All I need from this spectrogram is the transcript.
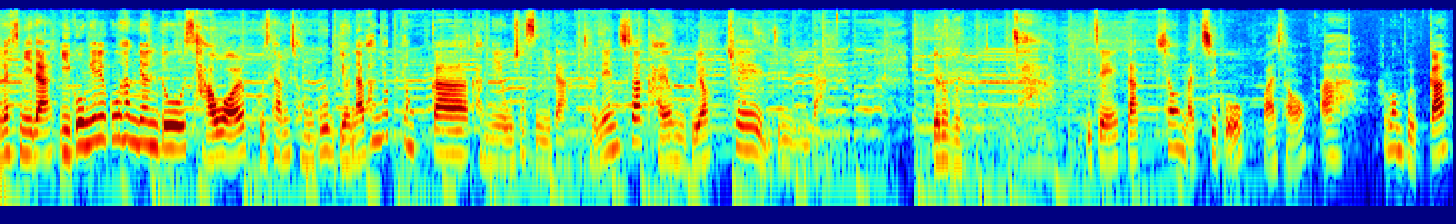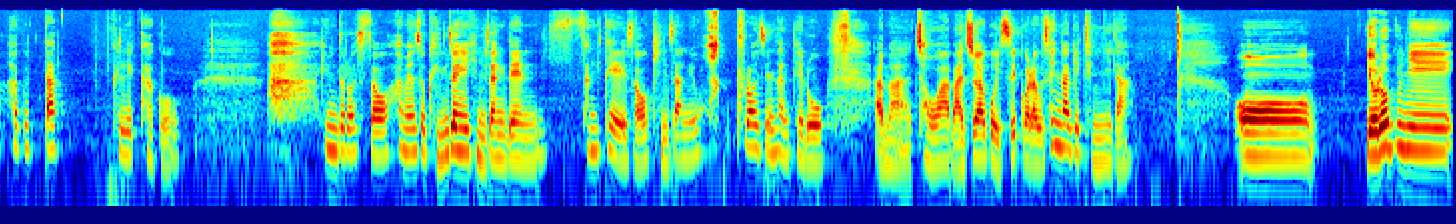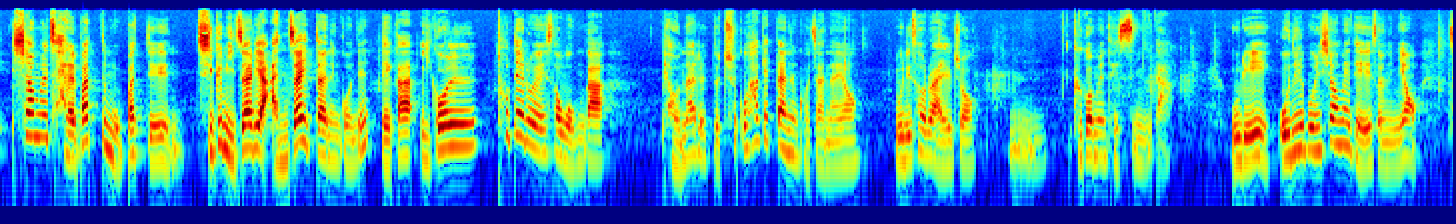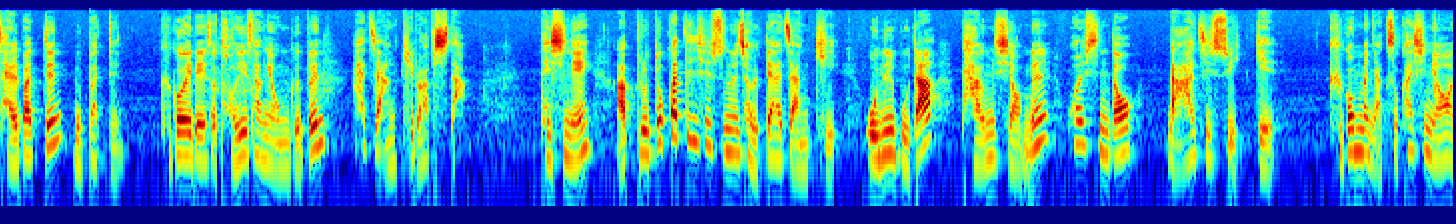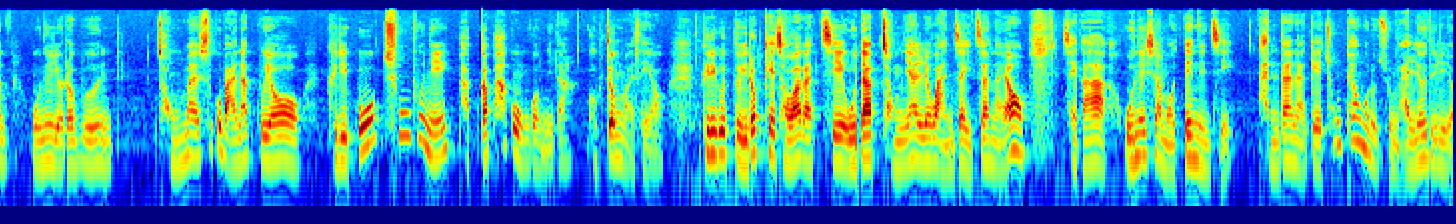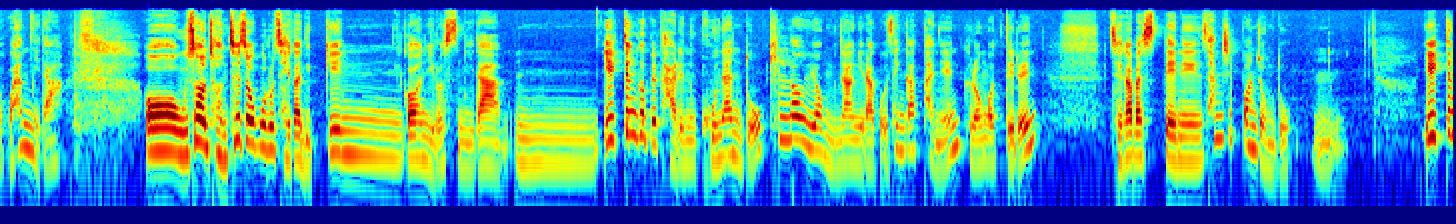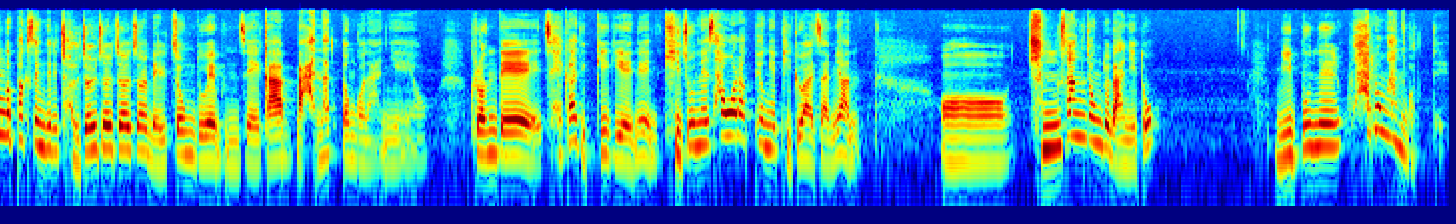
반갑습니다. 2019 학년도 4월 고3 전국 연합 학력평가 강의에 오셨습니다. 저는 수학 가영이고요. 최은진입니다. 여러분, 자, 이제 딱 시험 마치고 와서 아, 한번 볼까 하고 딱 클릭하고 하, 힘들었어 하면서 굉장히 긴장된 상태에서 긴장이 확 풀어진 상태로 아마 저와 마주하고 있을 거라고 생각이 듭니다. 어, 여러분이 시험을 잘 봤든 못 봤든 지금 이 자리에 앉아 있다는 거는 내가 이걸 토대로 해서 뭔가 변화를 또 추구하겠다는 거잖아요. 우리 서로 알죠? 음, 그거면 됐습니다. 우리 오늘 본 시험에 대해서는요, 잘 봤든 못 봤든 그거에 대해서 더 이상의 언급은 하지 않기로 합시다. 대신에 앞으로 똑같은 실수는 절대 하지 않기. 오늘보다 다음 시험을 훨씬 더 나아질 수 있길 그것만 약속하시면 오늘 여러분 정말 수고 많았고요. 그리고 충분히 밥값 하고 온 겁니다. 걱정 마세요. 그리고 또 이렇게 저와 같이 오답 정리하려고 앉아 있잖아요. 제가 오늘 시험 어땠는지 간단하게 총평으로 좀 알려드리려고 합니다. 어, 우선 전체적으로 제가 느낀 건 이렇습니다. 음, 1등급을 가르는 고난도, 킬러 유형 문항이라고 생각하는 그런 것들은 제가 봤을 때는 30번 정도, 음, 1등급 학생들이 절절절절절 멜 정도의 문제가 많았던 건 아니에요. 그런데 제가 느끼기에는 기존의 4월 학평에 비교하자면 어, 중상 정도 난이도 미분을 활용한 것들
